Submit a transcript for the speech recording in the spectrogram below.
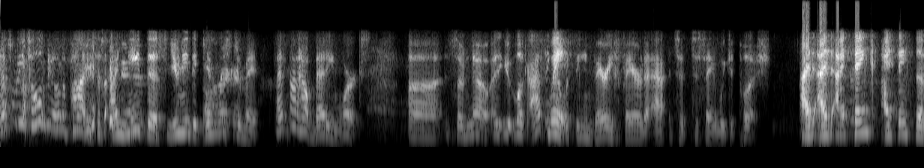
That's what he told me on the pod. He says, "I need this. You need to give this to me." That's not how betting works. Uh, so no, Uh, you, look, I think I Wait. was being very fair to, to to say we could push. I, I, I think I think the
